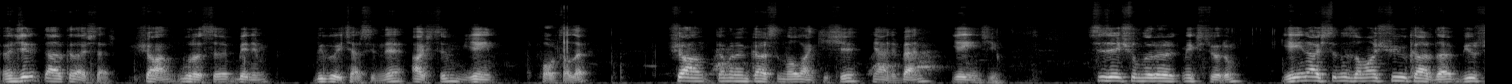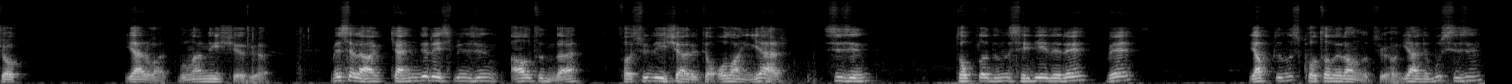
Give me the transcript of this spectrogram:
Öncelikle arkadaşlar şu an burası benim Bigo içerisinde açtığım yayın portalı. Şu an kameranın karşısında olan kişi yani ben yayıncıyım. Size şunları öğretmek istiyorum. Yayını açtığınız zaman şu yukarıda birçok yer var. Bunlar ne işe yarıyor? Mesela kendi resminizin altında fasulye işareti olan yer sizin topladığınız hediyeleri ve yaptığınız kotaları anlatıyor. Yani bu sizin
